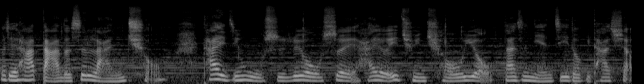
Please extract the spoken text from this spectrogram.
而且他打的是篮球，他已经五十六岁，还有一群球友，但是年纪都比他小。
